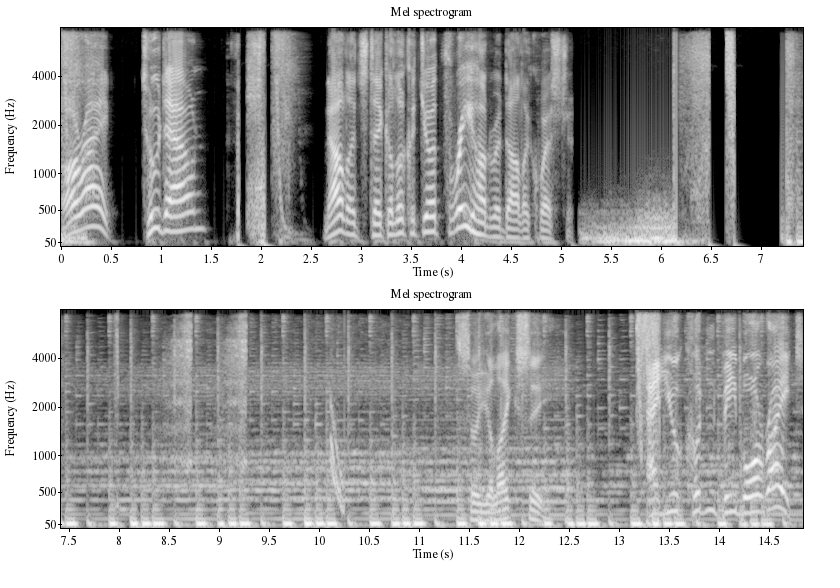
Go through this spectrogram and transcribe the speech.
All right, two down. Now let's take a look at your $300 question. So you like C. And you couldn't be more right.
